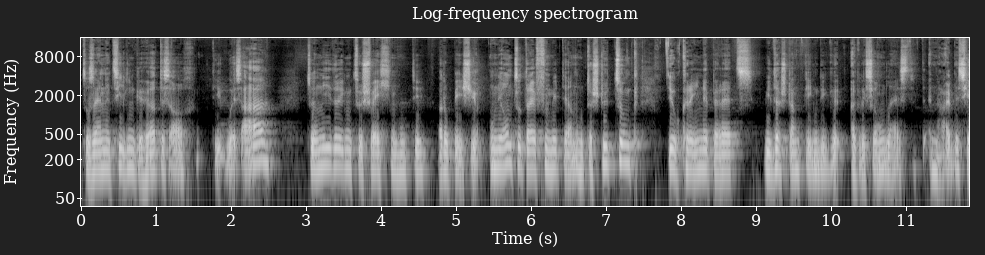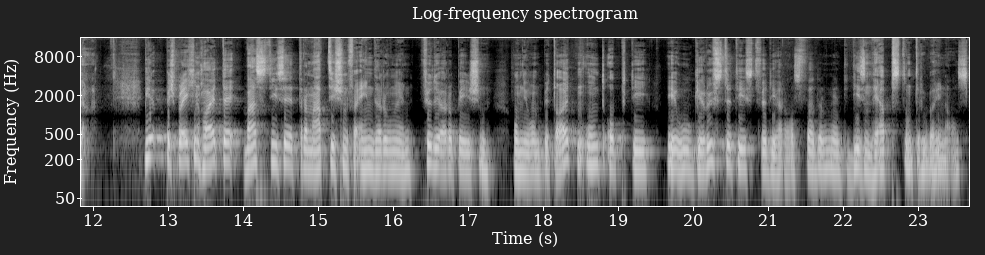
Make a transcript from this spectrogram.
zu seinen Zielen gehört es auch, die USA zu erniedrigen, zu schwächen und die Europäische Union zu treffen, mit deren Unterstützung die Ukraine bereits Widerstand gegen die Aggression leistet, ein halbes Jahr. Wir besprechen heute, was diese dramatischen Veränderungen für die Europäische Union bedeuten und ob die EU gerüstet ist für die Herausforderungen, die diesen Herbst und darüber hinaus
